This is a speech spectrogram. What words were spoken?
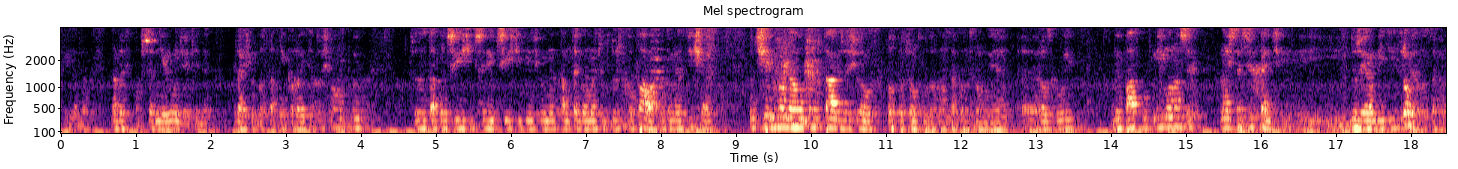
chwilę, bo nawet w poprzedniej rundzie, kiedy graliśmy w ostatniej kolejce, to Śląsk był przez ostatnie 33-35 minut tamtego meczu w dużych opałach. Natomiast dzisiaj, no dzisiaj wyglądało to tak, że Śląsk od początku do końca kontroluje e, rozwój wypadków, mimo naszych najszczerszych chęci i dużej ambicji i zdrowia zostawionego.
